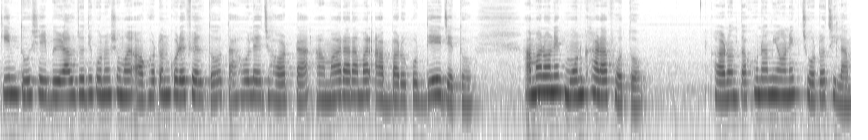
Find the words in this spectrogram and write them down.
কিন্তু সেই বিড়াল যদি কোনো সময় অঘটন করে ফেলতো, তাহলে ঝড়টা আমার আর আমার আব্বার উপর দিয়েই যেত। আমার অনেক মন খারাপ হতো, কারণ তখন আমি অনেক ছোট ছিলাম।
